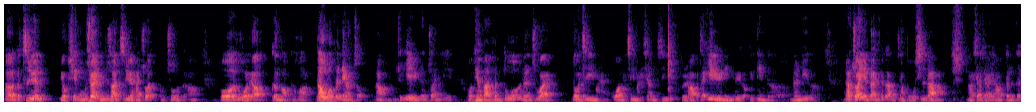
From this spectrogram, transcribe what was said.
呃的资源有限，我们虽然已经算资源还算不错的啊，不过如果要更好的话，那我们分两种啊，就业余跟专业。我天文班很多人出来都自己买忘记、买相机，对啊，在业余领域有一定的能力了。那专业当然就是像博士啦、啊、肖强耀等等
